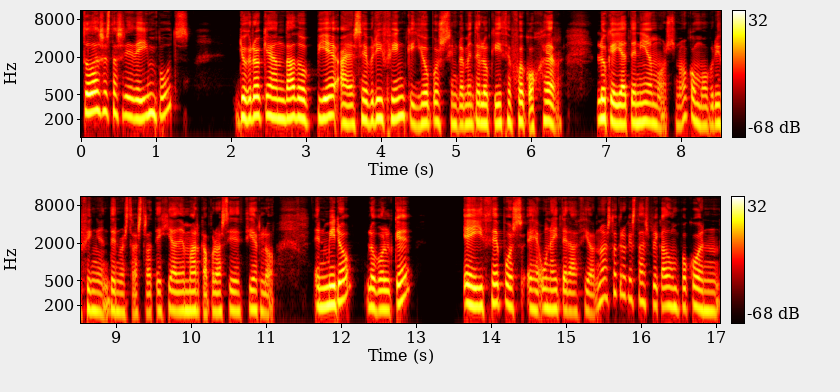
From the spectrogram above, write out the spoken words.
toda esta serie de inputs yo creo que han dado pie a ese briefing que yo pues simplemente lo que hice fue coger lo que ya teníamos, ¿no? Como briefing de nuestra estrategia de marca, por así decirlo, en Miro, lo volqué e hice pues eh, una iteración, ¿no? Esto creo que está explicado un poco en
